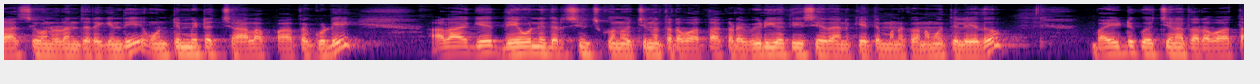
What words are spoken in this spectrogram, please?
రాసి ఉండడం జరిగింది. ఒంటిమిట చాలా పాత గుడి. అలాగే దేవుణ్ణి దర్శించుకొని వచ్చిన తర్వాత అక్కడ వీడియో తీసేదానికైతే మనకు అనుమతి లేదు. బయటకు వచ్చిన తర్వాత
